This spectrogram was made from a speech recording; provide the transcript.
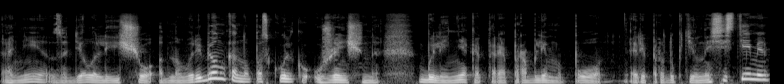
они заделали еще одного ребенка, но поскольку у женщины были некоторые проблемы по репродуктивной системе,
